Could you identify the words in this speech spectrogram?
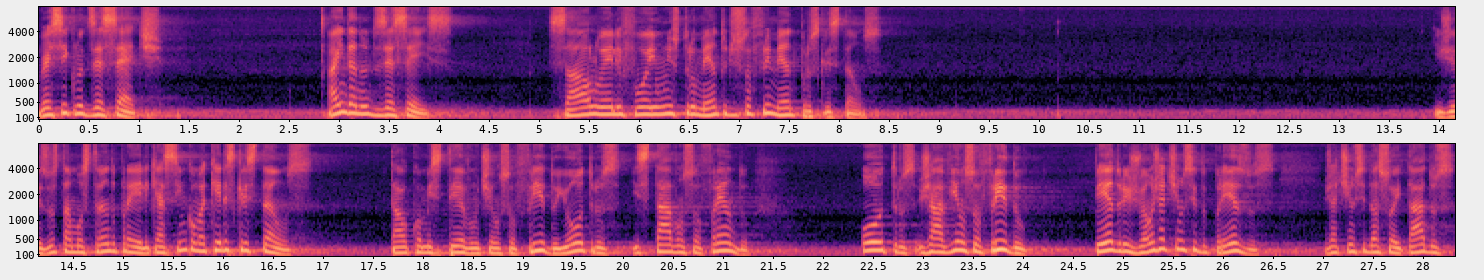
Versículo 17. Ainda no 16. Saulo ele foi um instrumento de sofrimento para os cristãos. E Jesus está mostrando para ele que, assim como aqueles cristãos, tal como Estevão, tinham sofrido e outros estavam sofrendo, outros já haviam sofrido, Pedro e João já tinham sido presos, já tinham sido açoitados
